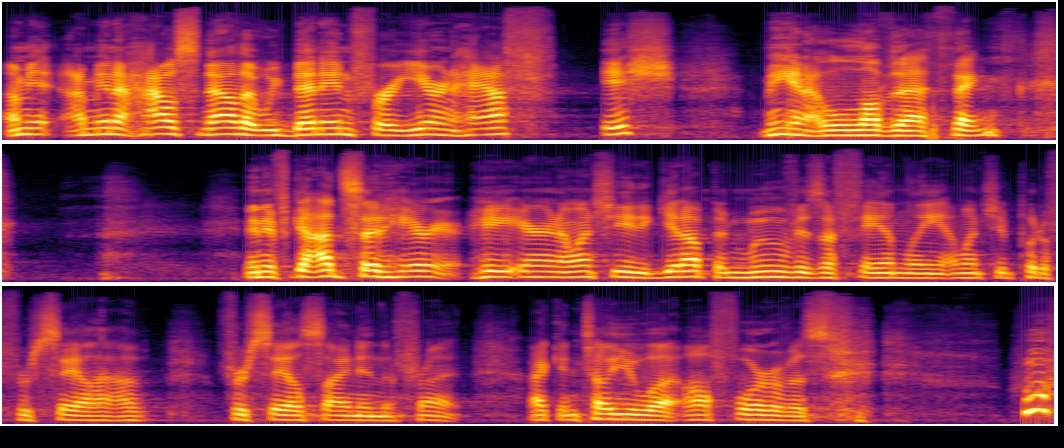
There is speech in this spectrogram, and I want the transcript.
I'm, in, I'm in a house now that we've been in for a year and a half ish. Man, I love that thing. And if God said, hey, Aaron, I want you to get up and move as a family, I want you to put a for sale, out, for sale sign in the front. I can tell you what, all four of us, whew,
